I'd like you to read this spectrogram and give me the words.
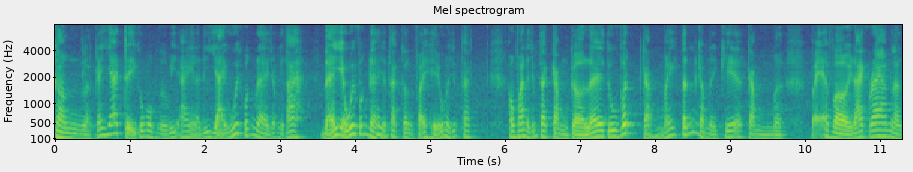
Cần là cái giá trị của một người BA là đi giải quyết vấn đề cho người ta. Để giải quyết vấn đề, chúng ta cần phải hiểu là chúng ta, không phải là chúng ta cầm cờ lê tu vít, cầm máy tính, cầm này kia, cầm ờ, vẽ vời, diagram là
